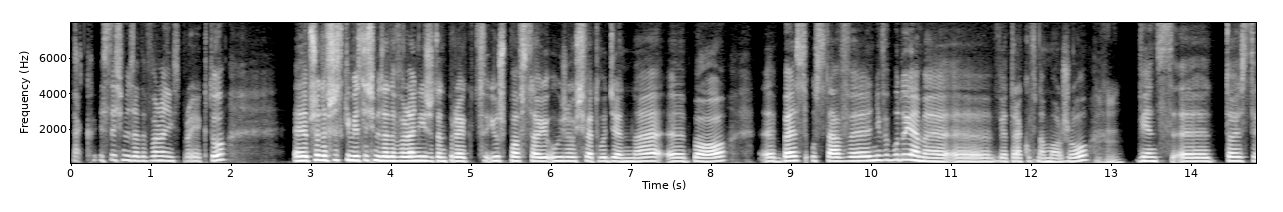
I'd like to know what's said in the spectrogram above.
Tak, jesteśmy zadowoleni z projektu. E, Przede wszystkim jesteśmy zadowoleni, że ten projekt już powstał i ujrzał światło dzienne, e, bo e, bez ustawy nie wybudujemy e, wiatraków na morzu, Mhm. więc e, to, jest,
